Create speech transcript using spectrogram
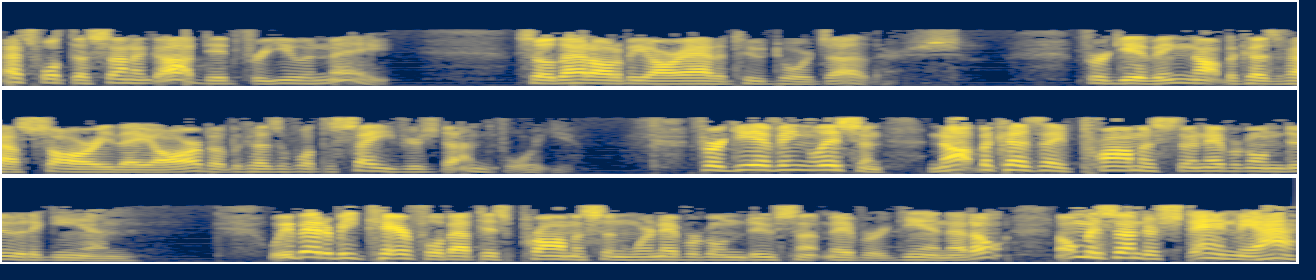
That's what the Son of God did for you and me. So that ought to be our attitude towards others. Forgiving, not because of how sorry they are, but because of what the Savior's done for you. Forgiving, listen, not because they've promised they're never going to do it again we better be careful about this promising we're never going to do something ever again. Now don't, don't misunderstand me. I,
